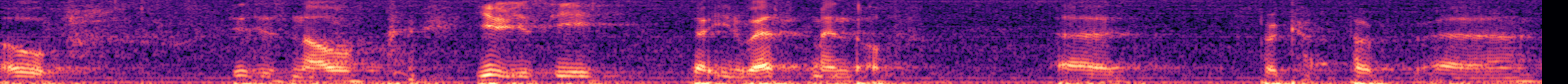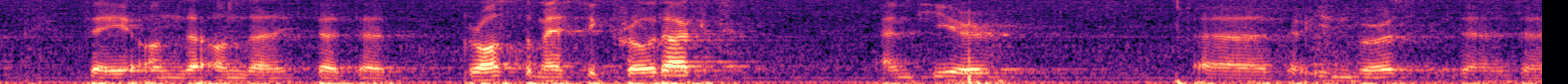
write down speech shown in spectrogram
Oh, this is now, here you see the investment of uh, per, per uh, say on the on the, the, the, gross domestic product, and here uh, the inverse, the, the,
